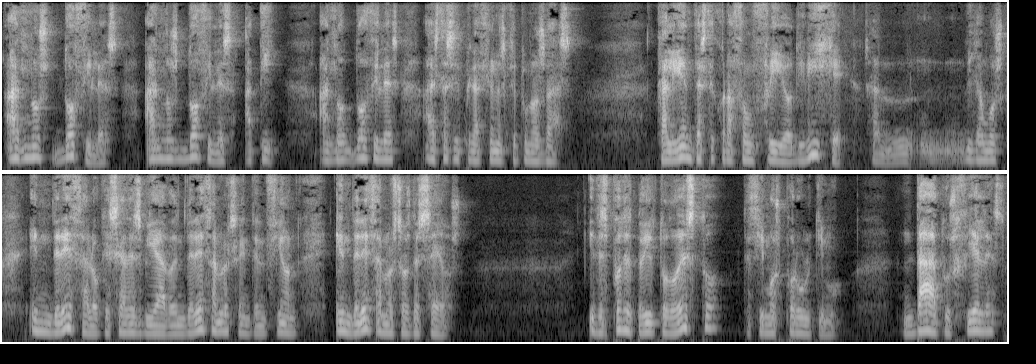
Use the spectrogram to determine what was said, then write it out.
Haznos dóciles, haznos dóciles a ti, haznos dóciles a estas inspiraciones que tú nos das. Calienta este corazón frío, dirige, digamos, endereza lo que se ha desviado, endereza nuestra intención, endereza nuestros deseos. Y después de pedir todo esto, decimos por último, da a tus fieles,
